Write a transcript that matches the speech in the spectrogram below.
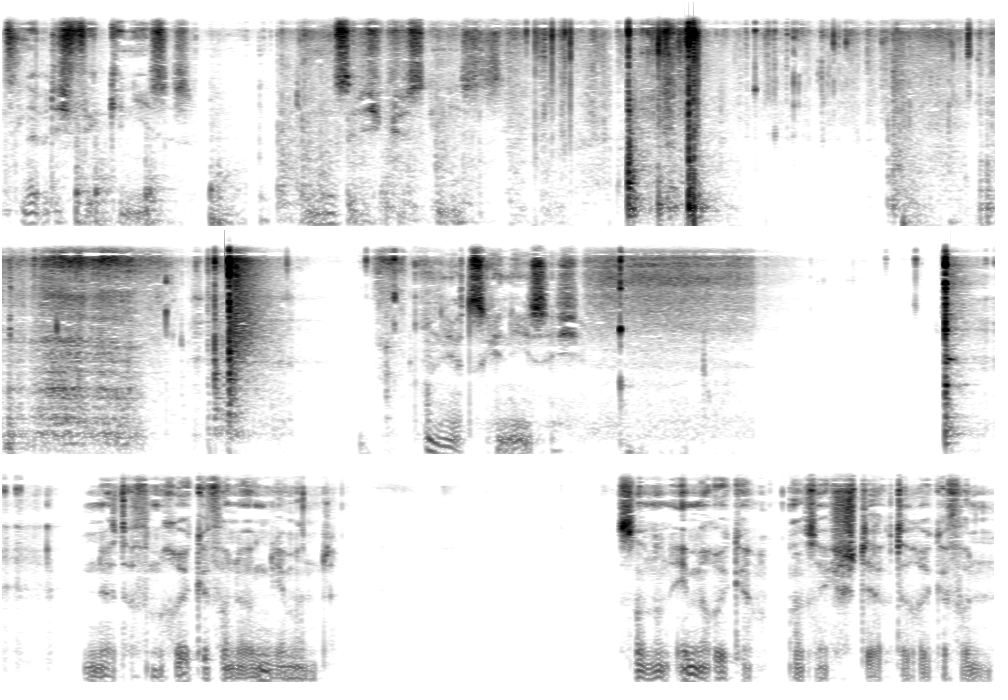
das Leben dich fickt, genieß es. Die Muse dich küsst, genieß es. Und ich. Nicht auf dem Rücken von irgendjemand, sondern im Rücken. Also ich stärke den Rücken von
